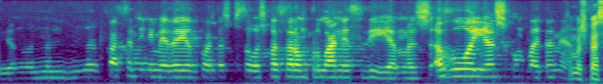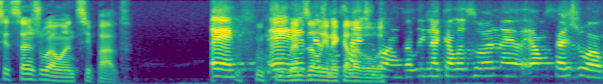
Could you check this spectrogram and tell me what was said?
Eu não, não, não, faço a mínima ideia de quantas pessoas passaram por lá nesse dia, mas a rua enche completamente. É uma espécie de São João antecipado. É, Pelo menos é ali naquela São rua. João. Ali naquela zona é, é um São João,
